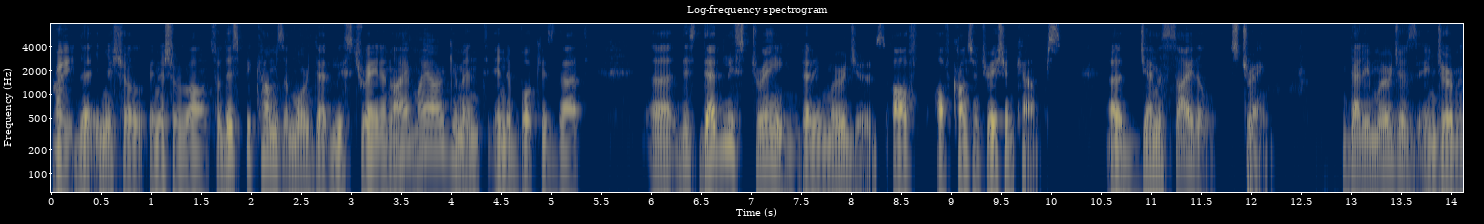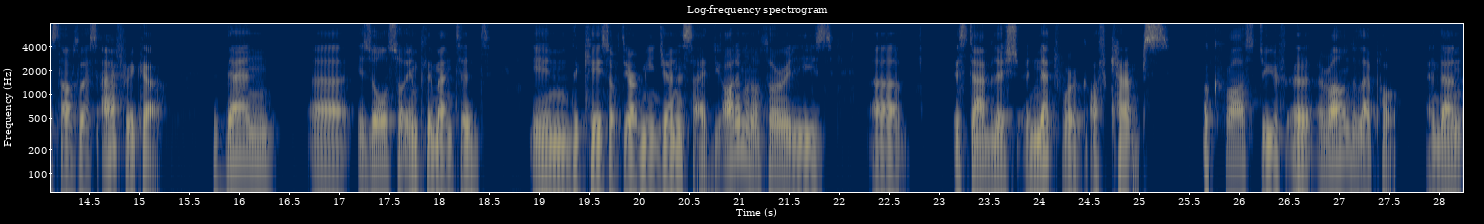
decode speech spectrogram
right. the initial initial round. So this becomes a more deadly strain. And I, my argument in the book is that uh, this deadly strain that emerges of, of concentration camps, a genocidal strain that emerges in German Southwest Africa, then uh, is also implemented in the case of the Armenian genocide. The Ottoman authorities uh, a network of camps across the uh, around Aleppo and then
